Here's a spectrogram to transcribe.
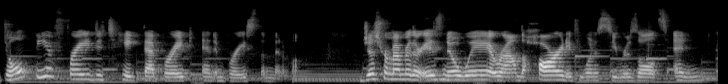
don't be afraid to take that break and embrace the minimum. Just remember there is no way around the hard if you want to see results, and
